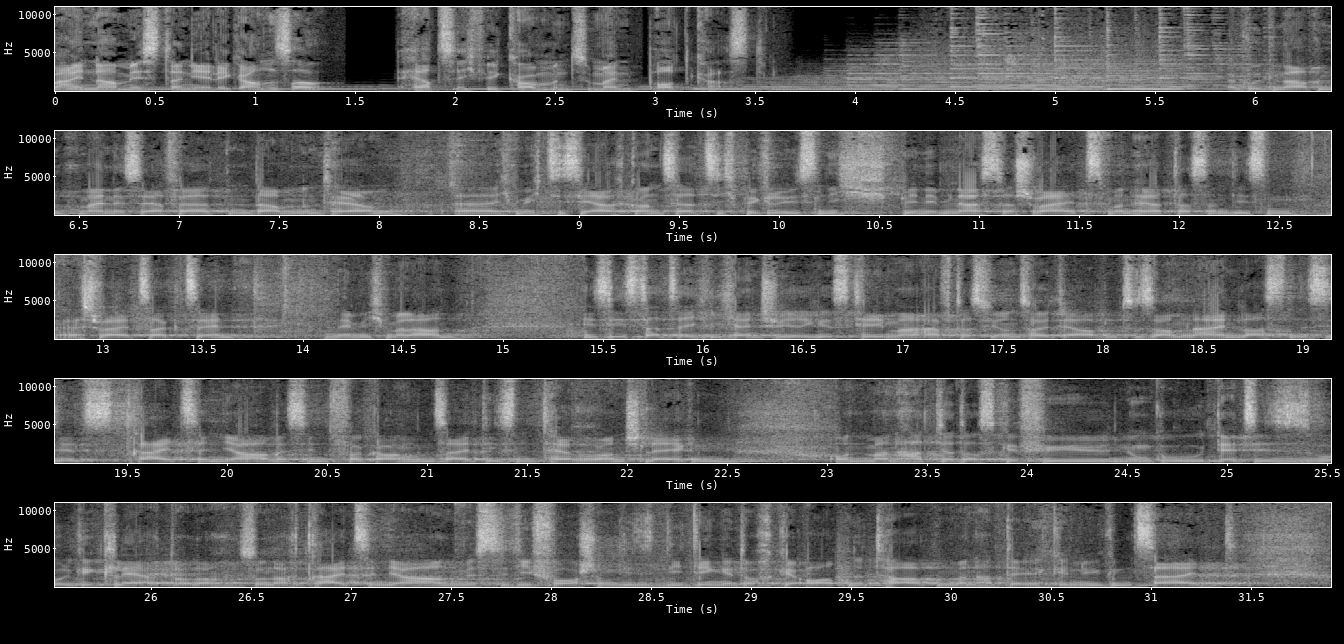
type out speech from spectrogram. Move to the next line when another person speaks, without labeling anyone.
Mein Name ist Daniele Ganser. Herzlich willkommen zu meinem Podcast.
Guten Abend, meine sehr verehrten Damen und Herren. Äh, ich möchte Sie auch ganz herzlich begrüßen. Ich bin eben aus der Schweiz. Man hört das an diesem äh, Schweizer Akzent, nehme ich mal an. Es ist tatsächlich ein schwieriges Thema, auf das wir uns heute Abend zusammen einlassen. Es ist jetzt 13 Jahre sind vergangen seit diesen Terroranschlägen und man hat ja das Gefühl, nun gut, jetzt ist es wohl geklärt, oder? So nach 13 Jahren müsste die Forschung die, die Dinge doch geordnet haben, man hatte genügend Zeit,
